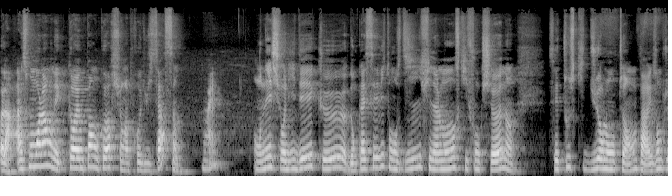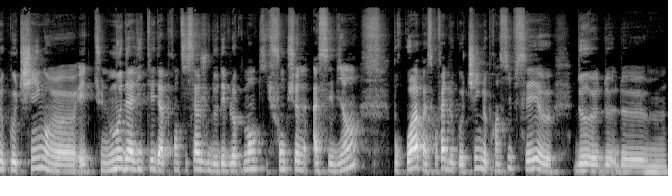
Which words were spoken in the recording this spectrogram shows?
Voilà, à ce moment-là, on n'est quand même pas encore sur un produit SaaS. Ouais on est sur l'idée que, donc assez vite, on se dit finalement, ce qui fonctionne, c'est tout ce qui dure longtemps. Par exemple, le coaching euh, est une modalité d'apprentissage ou de développement qui fonctionne assez bien. Pourquoi? Parce qu'en fait, le coaching, le principe, c'est euh, de,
